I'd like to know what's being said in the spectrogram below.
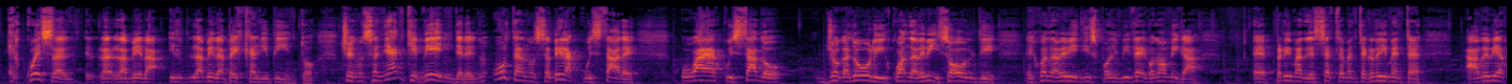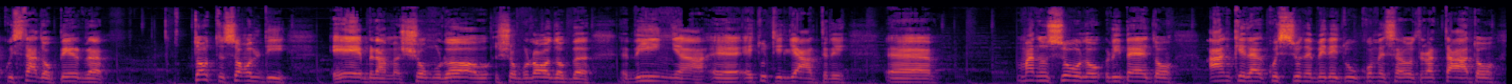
E questa è la, la, vera, la, vera, pecca di Pinto. Cioè, non sa neanche vendere, oltre a non sapere acquistare, o hai acquistato giocatori quando avevi i soldi e quando avevi disponibilità economica eh, prima del settlement agreement avevi acquistato per tot soldi Ebram, Shomurodov, Vigna eh, e tutti gli altri. Eh, ma non solo, ripeto anche la questione vedi tu come è stato trattato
